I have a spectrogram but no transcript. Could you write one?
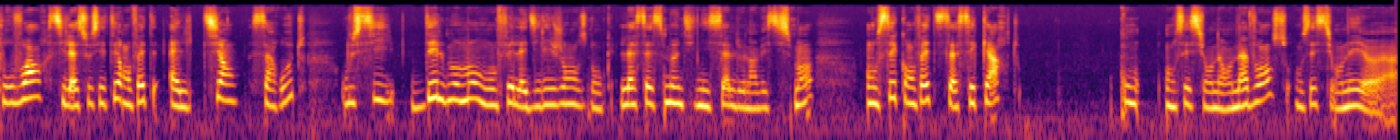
pour voir si la société, en fait, elle tient sa route ou si, dès le moment où on fait la diligence, donc l'assessment initial de l'investissement, on sait qu'en fait, ça s'écarte, on sait si on est en avance, on sait si on est euh,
